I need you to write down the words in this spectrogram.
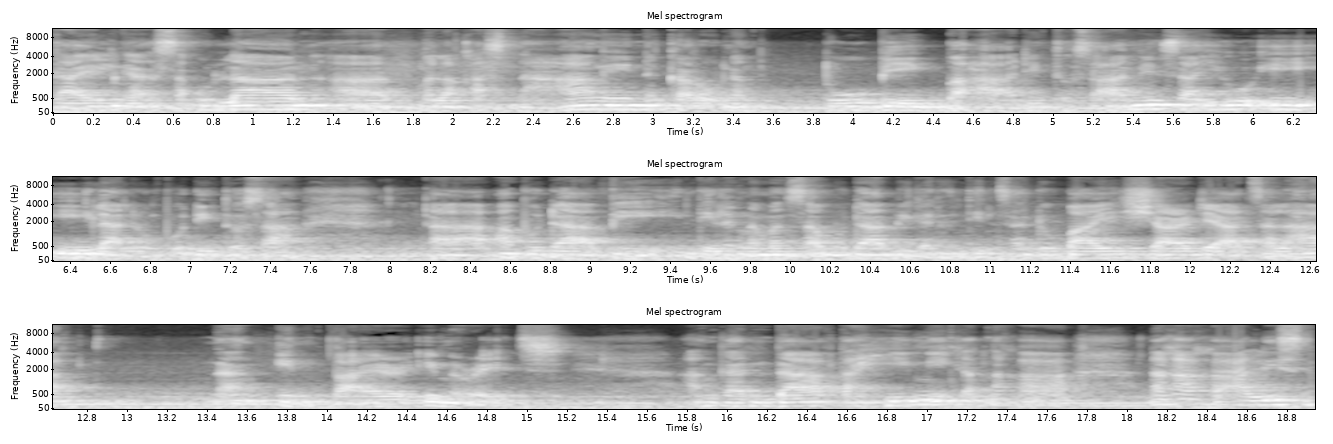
Dahil nga sa ulan at malakas na hangin, nagkaroon ng tubig, baha dito sa amin sa UAE, lalo po dito sa ah, Abu Dhabi. Hindi lang naman sa Abu Dhabi, ganun din sa Dubai, Sharjah at sa lahat ng entire Emirates. Ang ganda, tahimik at naka, nakakaalis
